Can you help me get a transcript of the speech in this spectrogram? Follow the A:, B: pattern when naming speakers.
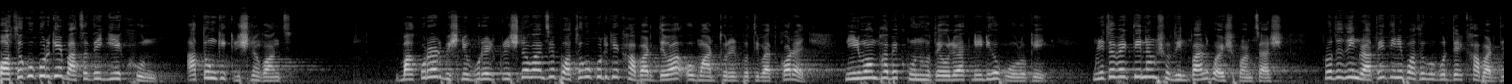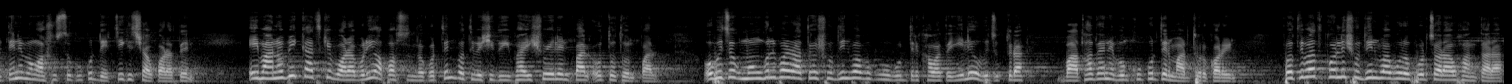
A: পথকুকুরকে বাঁচাতে গিয়ে খুন, আতঙ্কে কৃষ্ণগঞ্জ। বাঁকুড়ার বিষ্ণুপুরের কৃষ্ণগঞ্জে পথকুকুরকে খাবার দেওয়া ও মারধরের প্রতিবাদ করায় নির্মমভাবে খুন হতে হলো এক নিরীহ পৌরকে। মৃত ব্যক্তির নাম সুদিন পাল, বয়স পঞ্চাশ। প্রতিদিন রাতে তিনি পথকুকুরদের খাবার দিতেন এবং অসুস্থ কুকুরদের চিকিৎসাও করাতেন। এই মানবিক কাজকে বরাবরই অপছন্দ করতেন প্রতিবেশী দুই ভাই শৈলেন পাল ও তোতন পাল। অভিযোগ মঙ্গলবার রাতেও সুধীনবাবু কুকুরদের খাওয়াতে গেলে অভিযুক্তরা বাধা দেন এবং কুকুরদের মারধর করেন। প্রতিবাদ করলে সুধীনবাবুর ওপর চড়াও হন তারা।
